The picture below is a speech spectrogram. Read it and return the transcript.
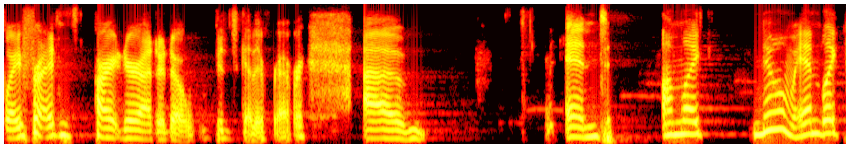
boyfriend's partner. I don't know. We've been together forever. Um, and I'm like, no, man, like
